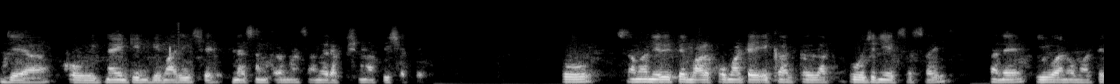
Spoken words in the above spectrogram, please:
જે આ કોવિડ નાઇન્ટીન બીમારી છે, એના સંક્રમણ સામે રક્ષણ આપી શકે. તો સામાન્ય રીતે બાળકો માટે એકાદ કલાક રોજની એક્સરસાઇઝ અને યુવાનો માટે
